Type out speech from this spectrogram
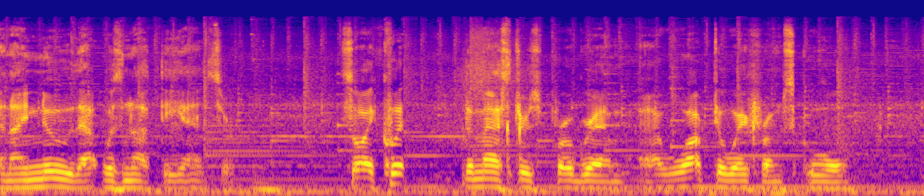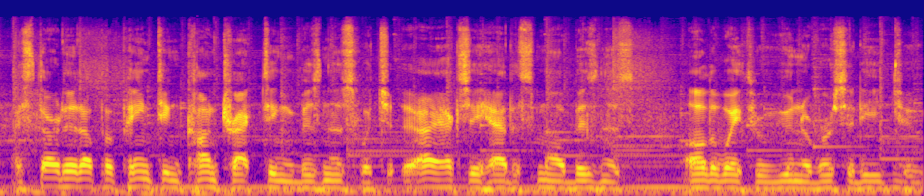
And I knew that was not the answer. So I quit the master's program. I walked away from school. I started up a painting contracting business, which I actually had a small business all the way through university to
